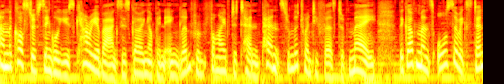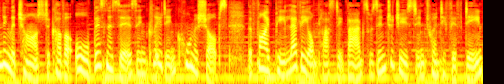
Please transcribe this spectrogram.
And the cost of single use carrier bags is going up in England from 5 to 10 pence from the 21st of May. The government's also extending the charge to cover all businesses, including corner shops. The 5p levy on plastic bags was introduced in 2015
